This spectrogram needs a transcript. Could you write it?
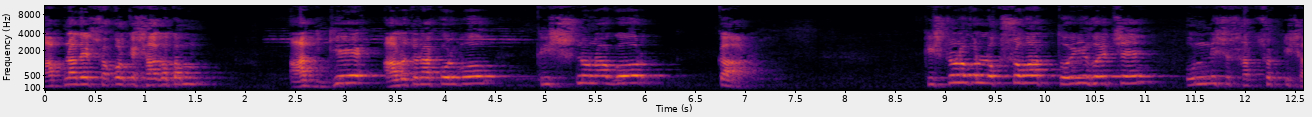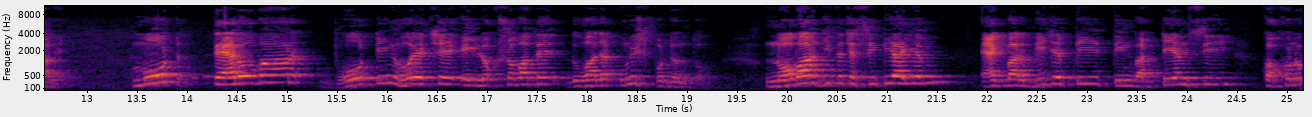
আপনাদের সকলকে স্বাগতম। আজকে আলোচনা করব কৃষ্ণনগর কার। কৃষ্ণনগর লোকসভা তৈরি হয়েছে উনিশশো সাতষট্টি সালে। মোট তেরো বার ভোটিং হয়েছে এই লোকসভাতে দু হাজার উনিশ পর্যন্ত। নবার জিতেছে সিপিআইএম, একবার বিজেপি, তিনবার টিএমসি, কখনো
